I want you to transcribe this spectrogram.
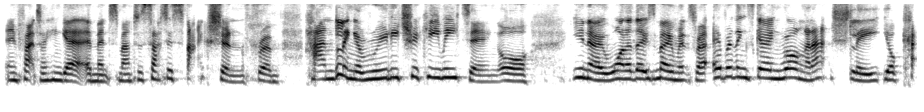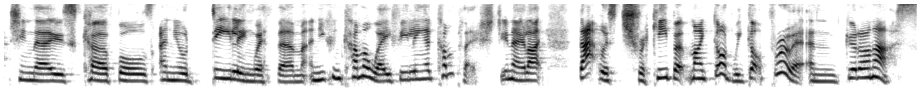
In fact, I can get immense amount of satisfaction from handling a really tricky meeting or, you know, one of those moments where everything's going wrong and actually you're catching those curveballs and you're dealing with them and you can come away feeling accomplished. You know, like that was tricky, but my God, we got through it and good on us.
